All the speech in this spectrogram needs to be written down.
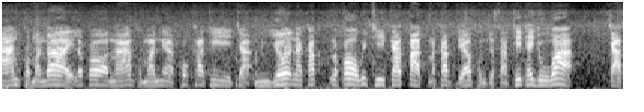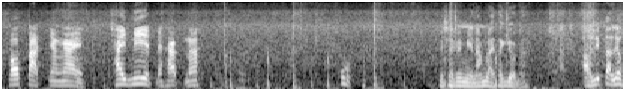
น้ำของมันได้ แล้วก็น้ำของมันเนี่ยค่อนข้างที่จะมีเยอะนะครับ แล้วก็วิธีการตัดนะครับ เดี๋ยวผมจะสาธิตให้ดูว่าจะต้องตัดยังไง ใช้มีดนะครับนะไม่ใช่ไม่มีน้ำไหลทักหยดนะอ่ารีบตัดเร็ว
